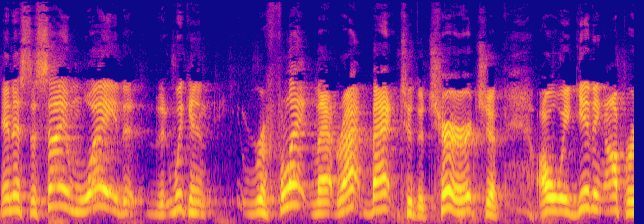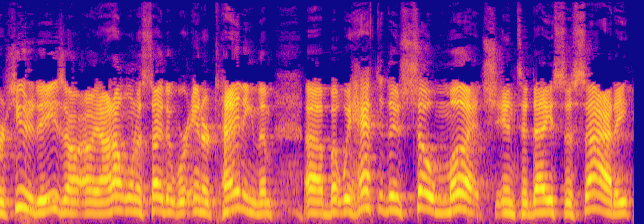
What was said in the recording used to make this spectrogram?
And it's the same way that, that we can reflect that right back to the church. Uh, are we giving opportunities? I don't want to say that we're entertaining them, uh, but we have to do so much in today's society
